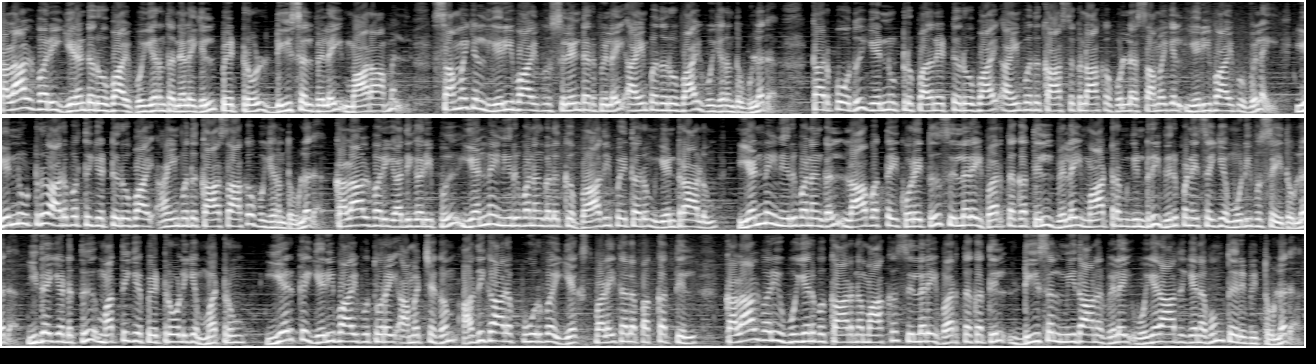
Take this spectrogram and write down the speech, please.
கலால் வரி இரண்டு ரூபாய் உயர்ந்த நிலையில் பெட்ரோல் டீசல் விலை மாறாமல் சமையல் எரிவாயு சிலிண்டர் விலை ஐம்பது ரூபாய் உயர்ந்து உள்ளது. தற்போது எண்ணூற்று பதினெட்டு ரூபாய் ஐம்பது காசுகளாக உள்ள சமையல் எரிவாயு விலை எண்ணூற்று அறுபத்தி எட்டு ரூபாய் ஐம்பது காசாக உயர்ந்துள்ளது கலால் வரி அதிகரிப்பு எண்ணெய் நிறுவனங்களுக்கு பாதிப்பை தரும் என்றாலும் எண்ணெய் நிறுவனங்கள் லாபத்தை குறைத்து சில்லறை வர்த்தகத்தில் விலை மாற்றம் இன்றி விற்பனை செய்ய முடிவு செய்துள்ளது. இதையடுத்து மத்திய பெட்ரோலியம் மற்றும் இயற்கை எரிவாயு துறை அமைச்சகம் அதிகாரப்பூர்வ எக்ஸ் வலைதள பக்கத்தில் கலால் வரி உயர்வு காரணமாக சில்லறை வர்த்தகத்தில் டீசல் மீதான விலை உயராது எனவும் தெரிவித்துள்ளது.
